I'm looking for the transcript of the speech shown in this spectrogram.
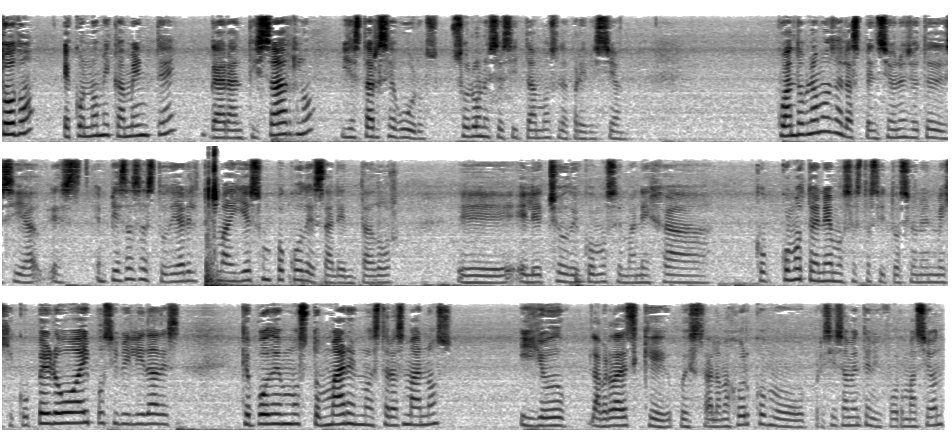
todo económicamente garantizarlo y estar seguros. Solo necesitamos la previsión. Cuando hablamos de las pensiones, yo te decía, es, empiezas a estudiar el tema y es un poco desalentador eh, el hecho de cómo se maneja, cómo tenemos esta situación en México, pero hay posibilidades que podemos tomar en nuestras manos y yo la verdad es que pues a lo mejor como precisamente mi formación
